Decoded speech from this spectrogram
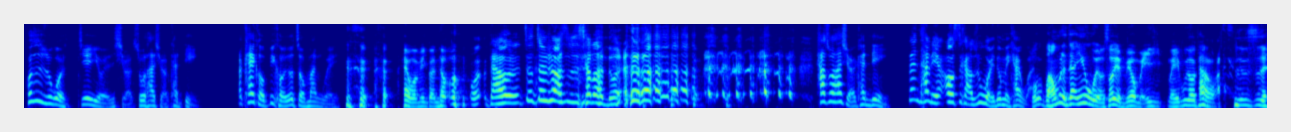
或是如果今天有人喜欢说他喜欢看电影，他开口闭口就走漫威，还有亡命关头，我然后这这句话是不是呛到很多人？他说他喜欢看电影，但他连奥斯卡入围都没看完。我好像不能这样，因为我有时候也没有每一每一部都看完，就是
